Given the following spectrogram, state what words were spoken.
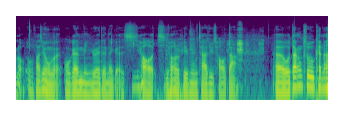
楼。我发现我们我跟明瑞的那个喜好喜好的屏幕差距超大。呃，我当初看到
